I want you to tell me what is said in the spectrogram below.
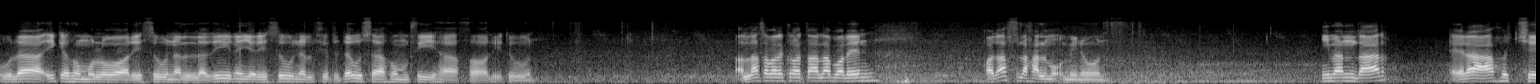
أولئك هم الوارثون الذين يرثون الفردوس هم فيها خالدون আল্লাহ তাবারক ওয়া তাআলা বলেন قد أفلح المؤمنون ইমানদার এরা হচ্ছে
